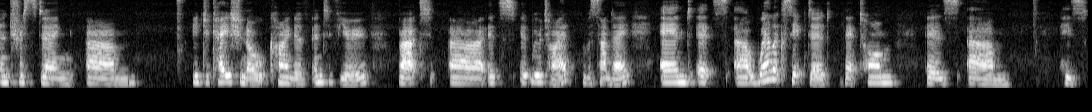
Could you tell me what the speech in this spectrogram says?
interesting, um, educational kind of interview. But uh, it's it, we were tired. It was Sunday, and it's uh, well accepted that Tom is. Um, he's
